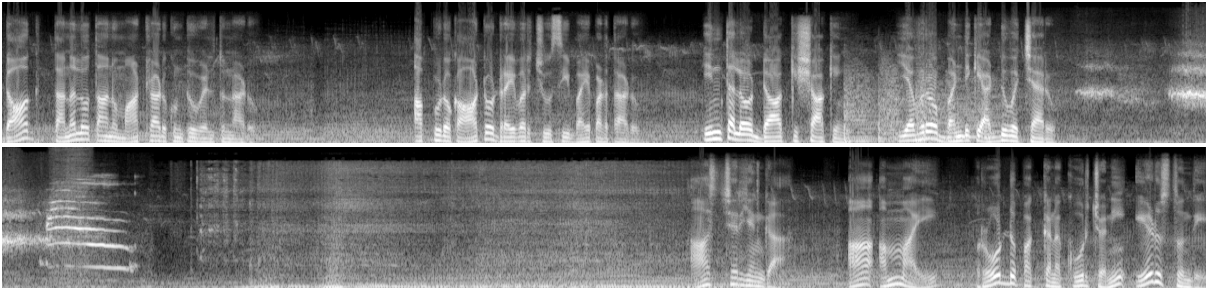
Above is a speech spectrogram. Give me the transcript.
డాగ్ తనలో తాను మాట్లాడుకుంటూ వెళ్తున్నాడు. అప్పుడొక ఆటో డ్రైవర్ చూసి భయపడతాడు. ఇంతలో డాగ్కి షాకింగ్. ఎవరో బండికి అడ్డు వచ్చారు. ఆశ్చర్యంగా ఆ అమ్మాయి రోడ్డు పక్కన కూర్చొని ఏడుస్తుంది.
